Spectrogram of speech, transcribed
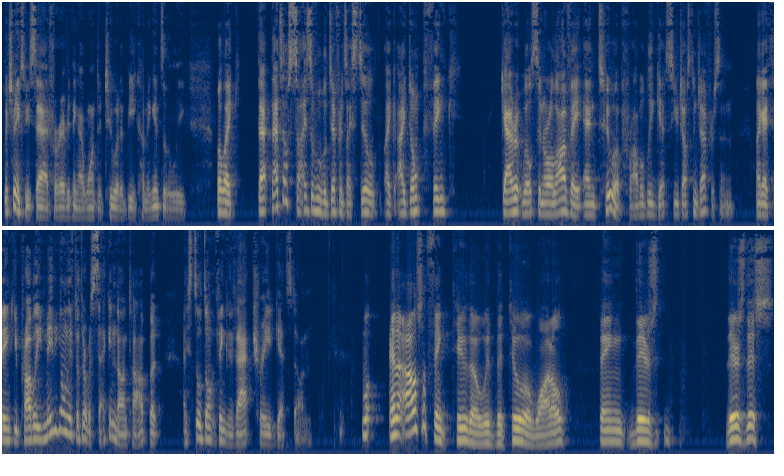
which makes me sad for everything I wanted Tua to be coming into the league. But like that, that's how sizable a difference I still like. I don't think Garrett Wilson or Olave, and Tua probably gets you Justin Jefferson. Like I think you probably maybe you only have to throw a second on top, but I still don't think that trade gets done. Well, and I also think too, though, with the Tua Waddle thing, there's there's this,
